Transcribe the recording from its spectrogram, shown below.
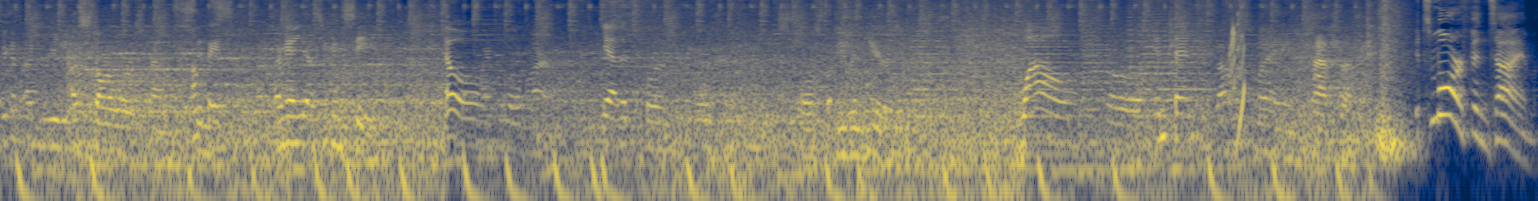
because I'm really a Star Wars fan. Since, Okay. I mean, as you can see, Oh, my yeah, that's cool. Also, even here. Wow, So intense. that was my passion. It's morphin' time!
